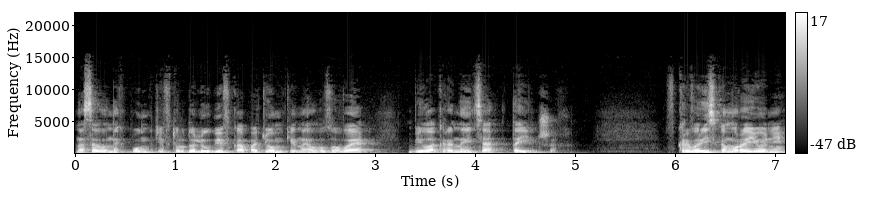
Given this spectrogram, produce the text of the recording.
населених пунктів Трудолюбівка, Потьомкіне, Лозове, Біла Криниця та інших. Криворізькому районі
